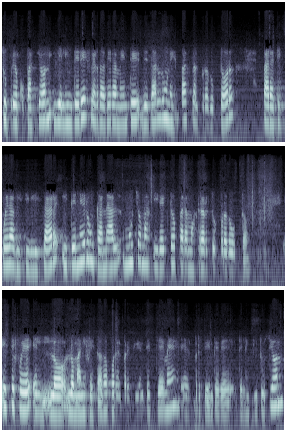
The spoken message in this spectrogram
su preocupación y el interés verdaderamente de darle un espacio al productor para que pueda visibilizar y tener un canal mucho más directo para mostrar sus productos. Este fue lo, manifestado por el presidente Cheme, el presidente de, la institución.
